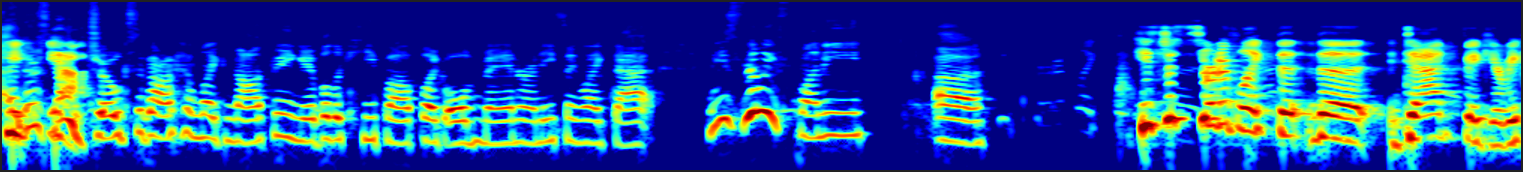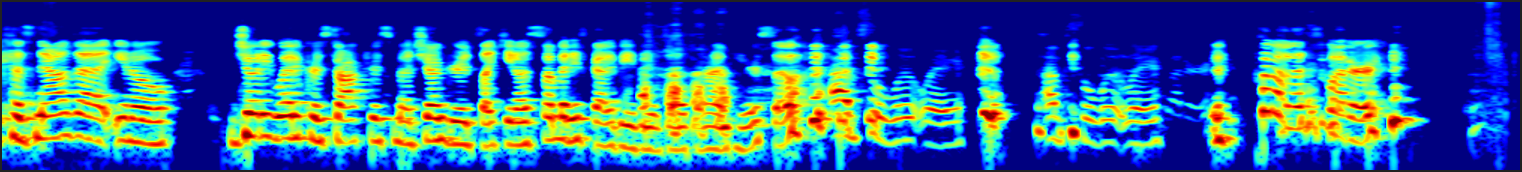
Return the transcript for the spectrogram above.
He- and there's yeah. no jokes about him like not being able to keep up like old man or anything like that. And he's really funny. Uh He's just sort of like the the dad figure because now that you know Jodie Whittaker's doctor is much younger, it's like you know somebody's got to be the adult around here. So absolutely. absolutely. put on a sweater.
